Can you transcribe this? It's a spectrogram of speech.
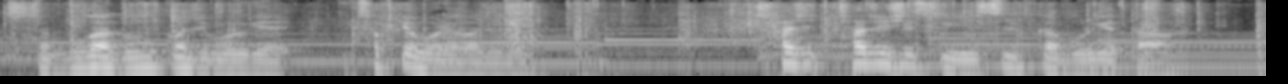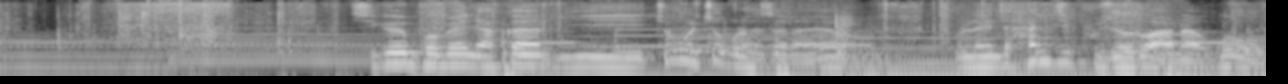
진짜 누가 누구 건지 모르게 섞여 버려가지고 찾, 찾으실 수 있을까 모르겠다. 지금 보면 약간 이 쪼글쪼글 하잖아요. 원래 이제 한지 부조로 안 하고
